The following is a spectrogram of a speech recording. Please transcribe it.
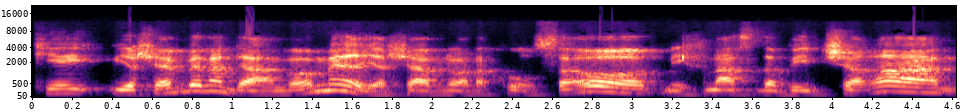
כי יושב בן אדם ואומר, ישבנו על הכורסאות, נכנס דוד שרן,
